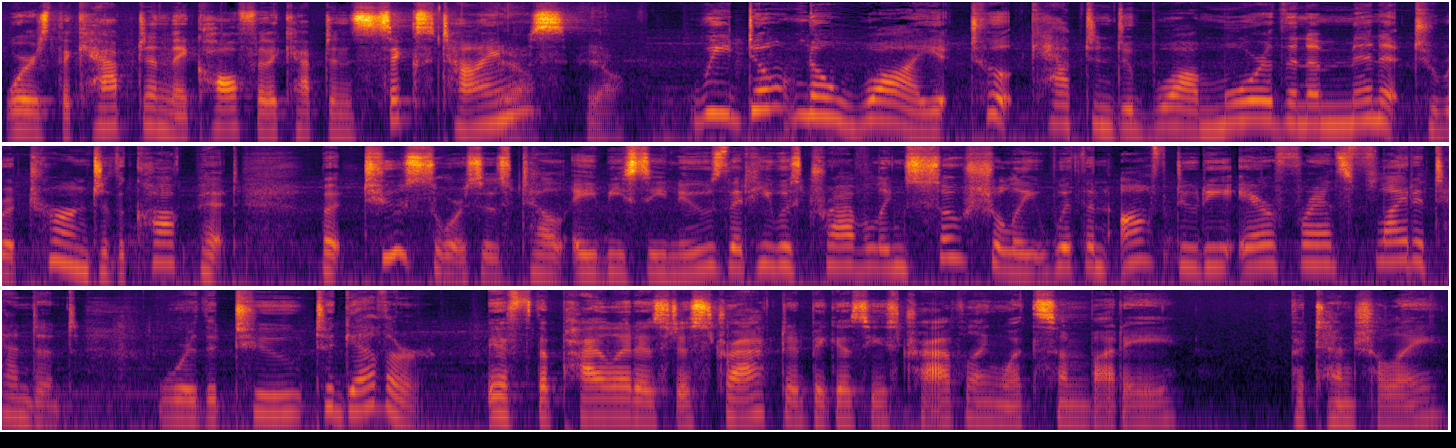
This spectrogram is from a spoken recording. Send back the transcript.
Where's the captain? They call for the captain six times. Yeah. We don't know why it took Captain Dubois more than a minute to return to the cockpit, but two sources tell ABC News that he was traveling socially with an off duty Air France flight attendant. Were the two together? If the pilot is distracted because he's traveling with somebody, potentially,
